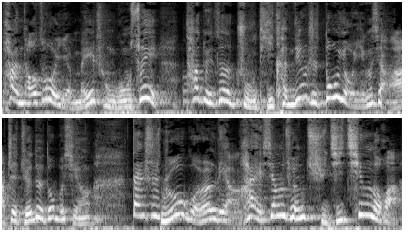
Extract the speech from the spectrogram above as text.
叛逃最后也没成功，所以他对他的主题肯定是都有影响啊，这绝对都不行。但是如果说两害相权取其轻的话，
